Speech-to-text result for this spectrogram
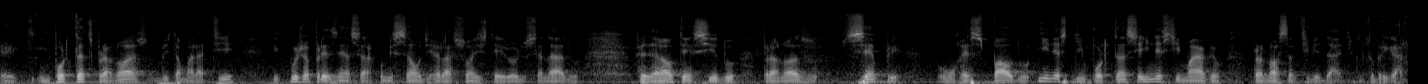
eh, importantes para nós, do Itamaraty, e cuja presença na Comissão de Relações Exteriores do Senado Federal tem sido para nós sempre um respaldo de importância inestimável para a nossa atividade. Muito obrigado.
